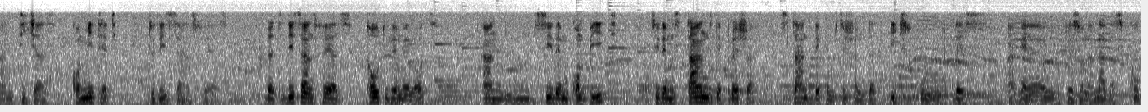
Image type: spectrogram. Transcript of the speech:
and teachers committed to these science fairs. That these science fairs taught them a lot, and see them compete, see them stand the pressure, stand the competition that each school would place again uh, would place on another school,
